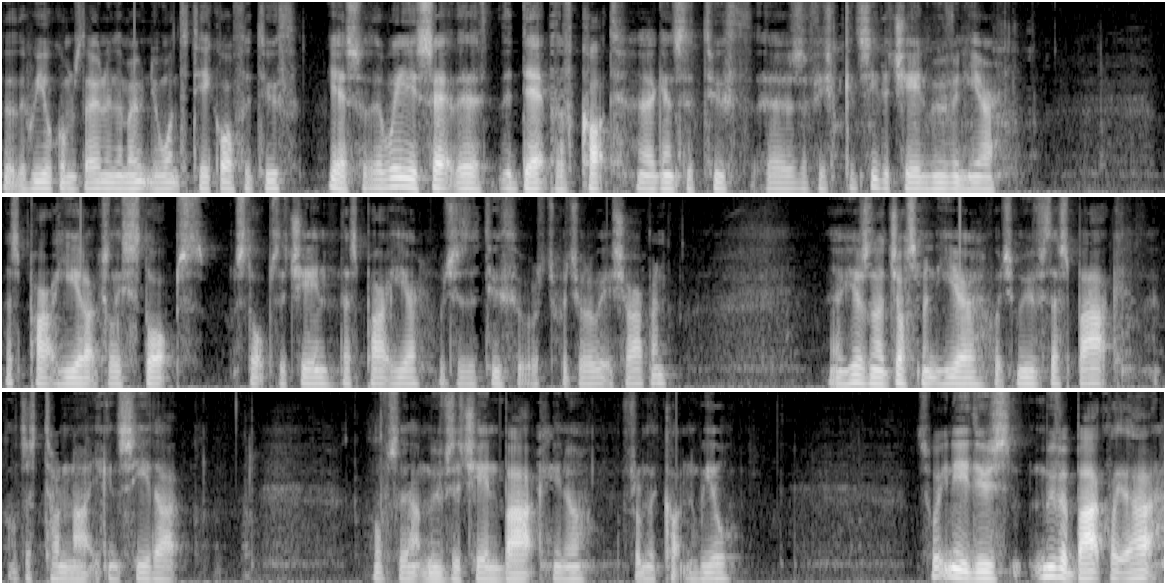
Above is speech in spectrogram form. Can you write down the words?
that the wheel comes down and the amount you want to take off the tooth. Yeah, so the way you set the, the depth of cut against the tooth is if you can see the chain moving here, this part here actually stops stops the chain, this part here, which is the tooth which, we're going to sharpen. Now here's an adjustment here which moves this back. I'll just turn that, you can see that. Obviously that moves the chain back, you know, from the cutting wheel. So what you need to do is move it back like that,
